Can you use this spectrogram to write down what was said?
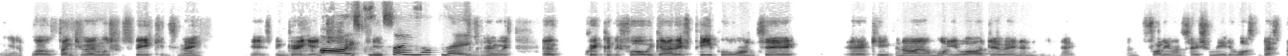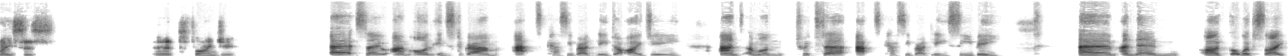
Yeah. Well, thank you very much for speaking to me. It's been great getting oh it's been so lovely No. Uh, quickly before we go, if people want to uh, keep an eye on what you are doing and you know and follow you on social media, what's the best places uh, to find you? Uh, so I'm on Instagram at cassiebradley.ig and I'm on Twitter at cassiebradleycb. Um, and then I've got a website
